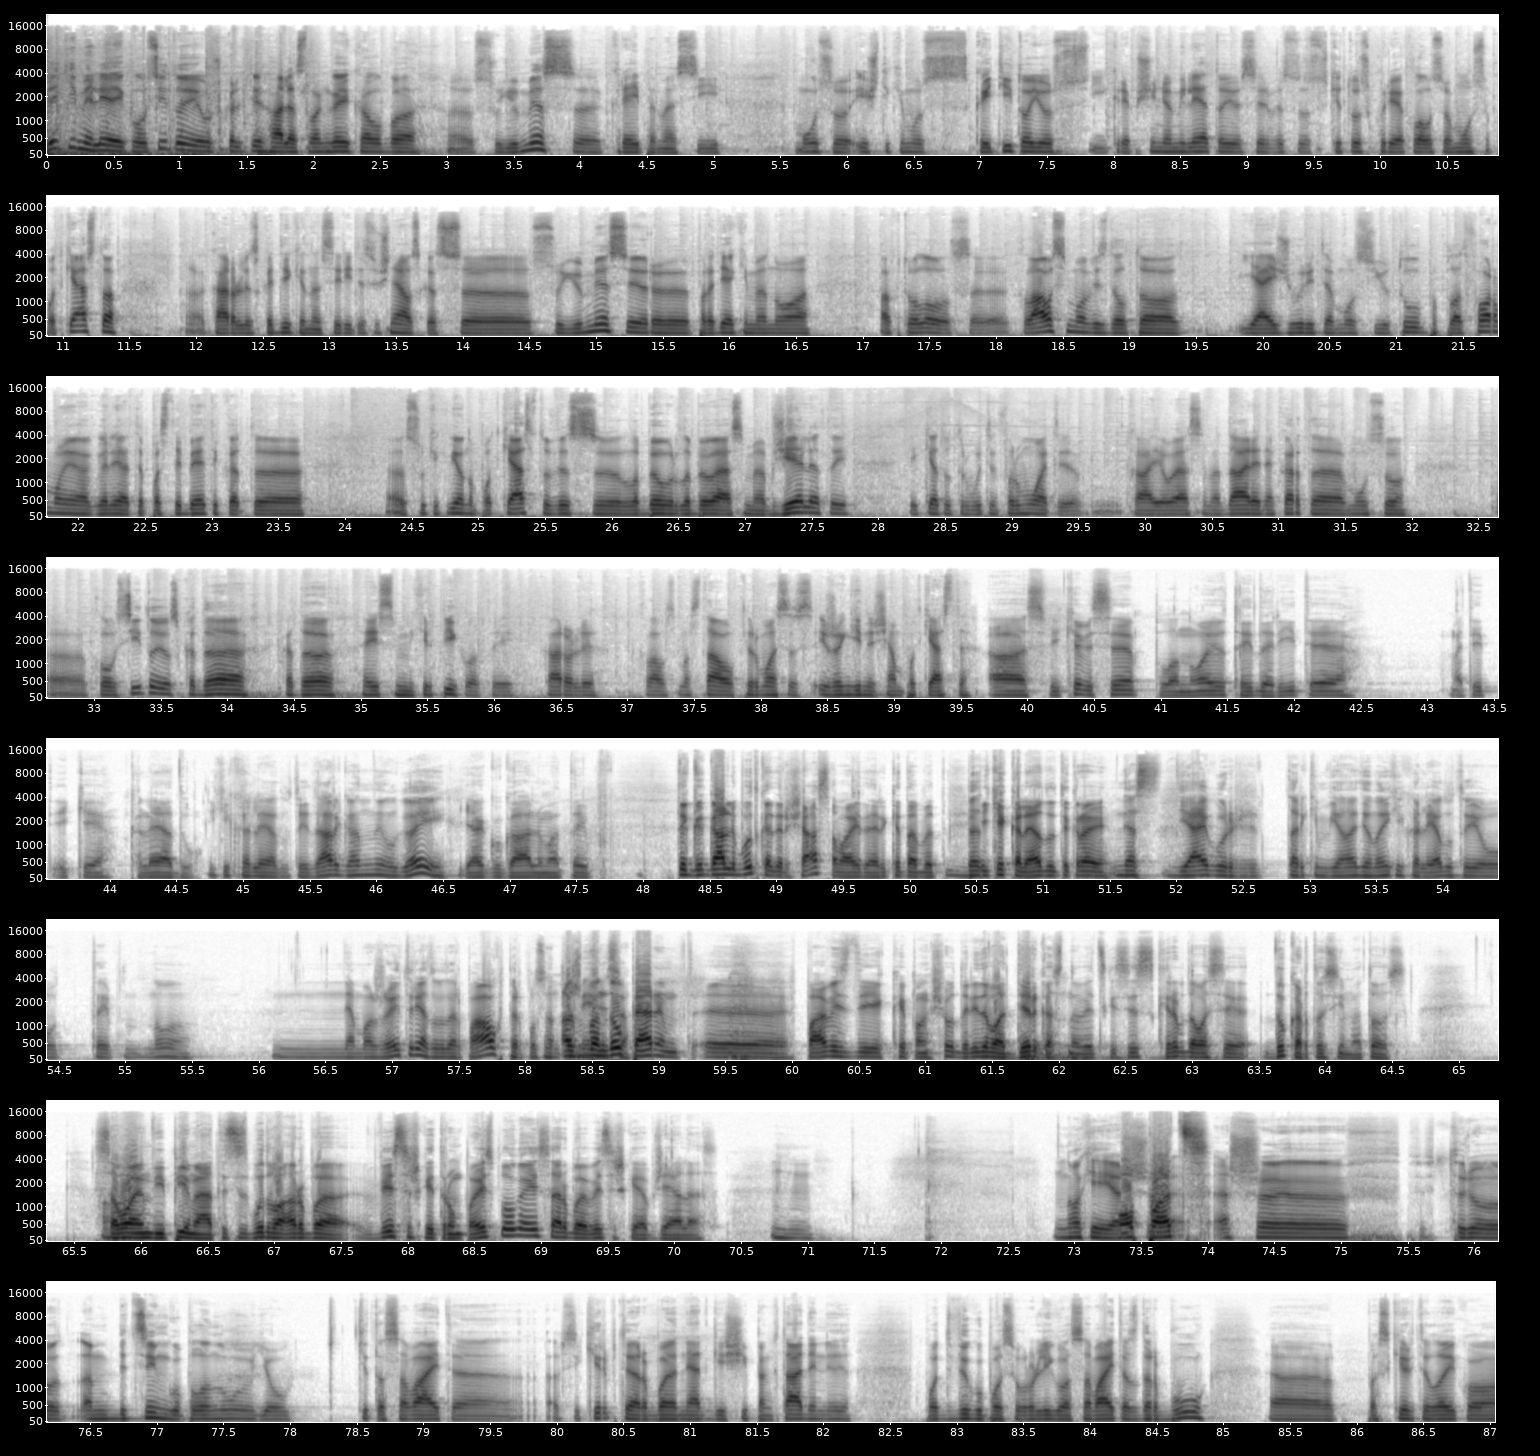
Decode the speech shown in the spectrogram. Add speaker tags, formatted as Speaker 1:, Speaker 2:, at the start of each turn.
Speaker 1: Sveiki, mėlyjeji klausytojai, užkalti Halės langai kalba e, su jumis, e, kreipiamės į mūsų ištikimus skaitytojus, į krepšinio mylėtojus ir visus kitus, kurie klauso mūsų podcast'o. E, Karolis Kadikinas ir Rytis Višniauskas su jumis ir pradėkime nuo aktualaus klausimo. Vis dėlto, jei žiūrite mūsų YouTube platformoje, galėjote pastebėti, kad su kiekvienu podcastu vis labiau ir labiau esame apžėlę. Tai reikėtų turbūt informuoti, ką jau esame darę ne kartą mūsų uh, klausytojus, kada, kada eisim į kirpyklą. Tai Karoli, klausimas tau, pirmasis įžanginis šiam podcast'e.
Speaker 2: Sveiki visi, planuoju tai daryti, matyt, iki kalėdų.
Speaker 1: Iki kalėdų, tai dar gan ilgai.
Speaker 2: Jeigu galima taip. Tai gali būti, kad ir šią savaitę, ir kitą, bet, bet iki kalėdų tikrai.
Speaker 1: Nes jeigu ir, tarkim, vieną dieną iki kalėdų, tai jau taip, nu, nemažai turėtų dar paaukti per pusantrą.
Speaker 2: Aš bandau perimti e, pavyzdį, kaip anksčiau darydavo Dirkas Novickis, jis skripdavosi du kartus į metus. Savo Aha. MVP metais jis būdavo arba visiškai trumpais plaukais, arba visiškai apžėlęs. Mhm.
Speaker 1: Nu, okay, aš,
Speaker 2: o pats?
Speaker 1: Aš, aš turiu ambicingų planų jau kitą savaitę apsikirpti, arba netgi šį penktadienį po dvigubos Eurolygos savaitės darbų uh, E, paskirti laiko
